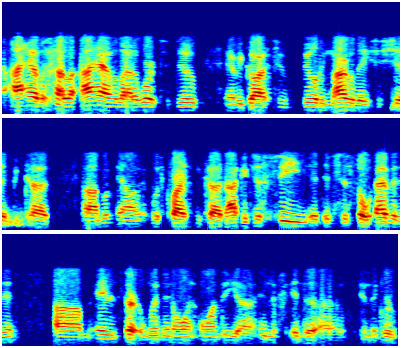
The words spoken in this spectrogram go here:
I have a I have a lot of work to do in regards to building my relationship because um, uh, with Christ because I could just see it, it's just so evident um, in certain women on on the uh, in the in the uh, in the group.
